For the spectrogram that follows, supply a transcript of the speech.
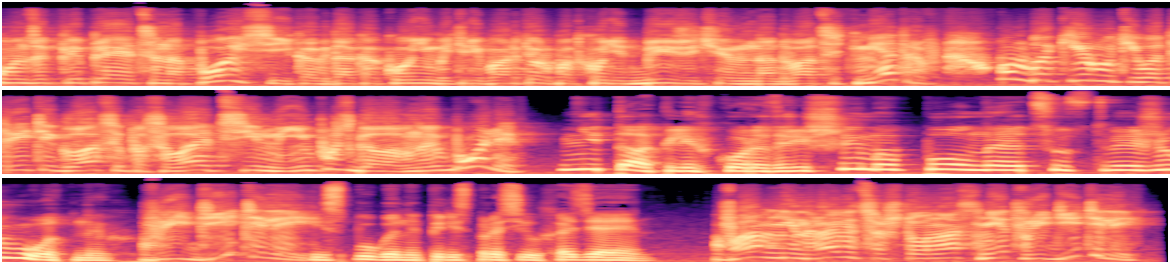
Он закрепляется на поясе, и когда какой-нибудь репортер подходит ближе, чем на 20 метров, он блокирует его третий глаз и посылает сильный импульс головной боли. Не так легко разрешимо полное отсутствие животных. Вредителей? Испуганно переспросил хозяин. Вам не нравится, что у нас нет вредителей?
